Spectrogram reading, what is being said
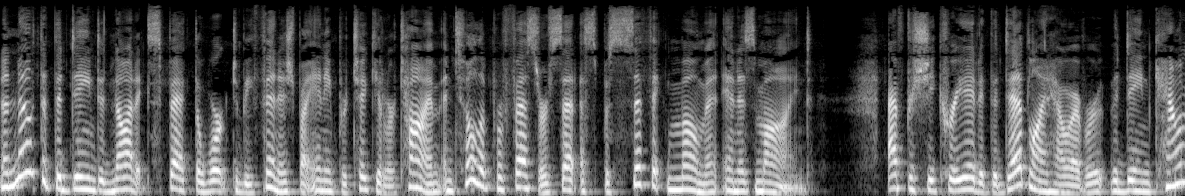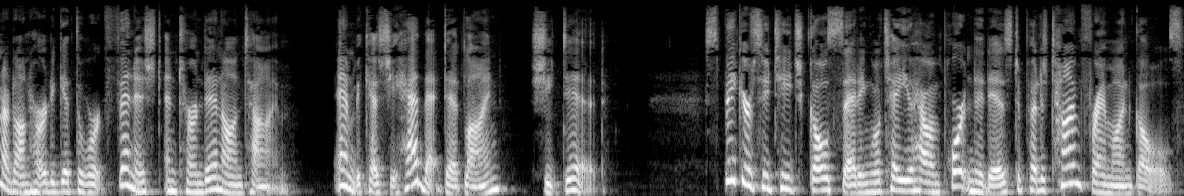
Now note that the dean did not expect the work to be finished by any particular time until the professor set a specific moment in his mind. After she created the deadline, however, the dean counted on her to get the work finished and turned in on time. And because she had that deadline, she did. Speakers who teach goal setting will tell you how important it is to put a time frame on goals.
